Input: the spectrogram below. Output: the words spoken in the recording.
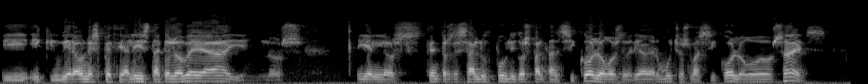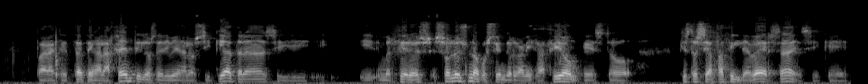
y, que hubiera un especialista que lo vea y en los y en los centros de salud públicos faltan psicólogos, debería haber muchos más psicólogos, ¿sabes? Para que traten a la gente y los deriven a los psiquiatras y, me refiero, es, solo es una cuestión de organización que esto que esto sea fácil de ver, ¿sabes? Y que,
